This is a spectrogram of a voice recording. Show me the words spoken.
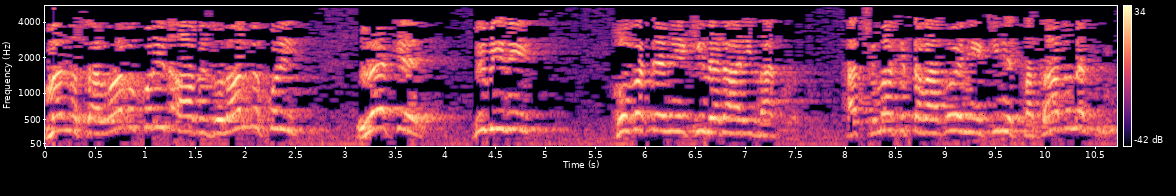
من و بخورید آب زلال بخورید. لیکن ببینید قوت نیکی نداری بد از شما که توقع نیکی نیست فساد نکنید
